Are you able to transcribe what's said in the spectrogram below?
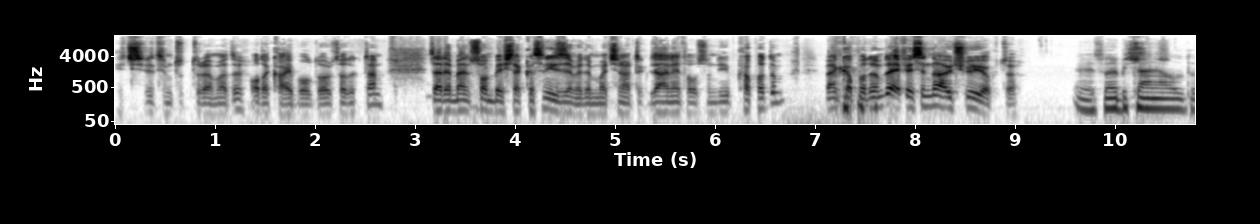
hiç ritim tutturamadı. O da kayboldu ortalıktan. Zaten ben son 5 dakikasını izlemedim maçın artık lanet olsun deyip kapadım. Ben kapadığımda Efes'in daha üçlüğü yoktu. Evet, sonra bir tane aldı.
